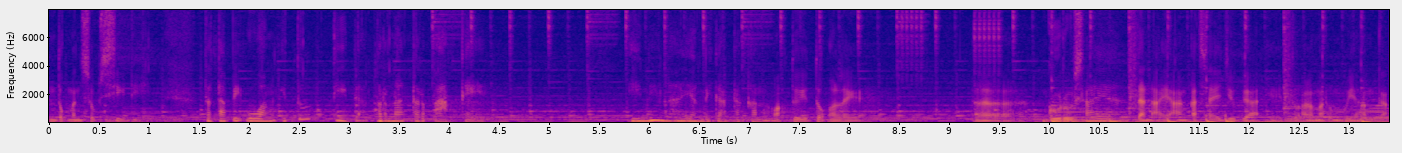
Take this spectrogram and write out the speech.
untuk mensubsidi. Tetapi uang itu tidak pernah terpakai. Inilah yang dikatakan waktu itu oleh uh, guru saya dan ayah angkat saya juga, yaitu almarhum Buya Hamka.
